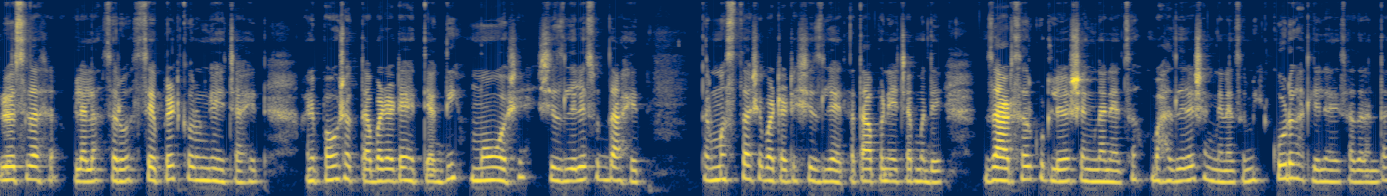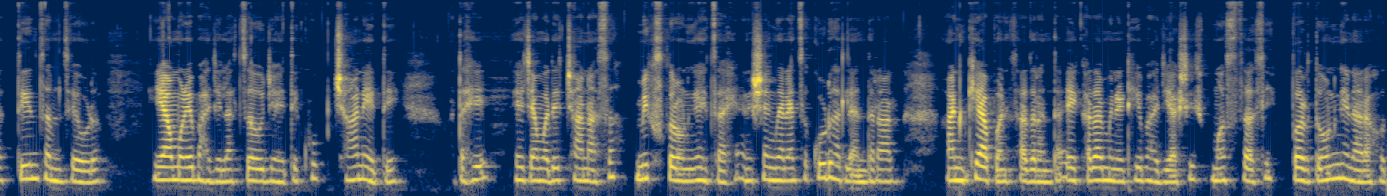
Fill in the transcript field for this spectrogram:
व्यवस्थित आपल्याला सर्व सेपरेट करून घ्यायचे आहेत. आणि पाहू शकता बटाटे आहेत ते अगदी मऊ असे शिजलेले सुद्धा आहेत. तर मस्त असे बटाटे शिजले आहेत. आता आपण याच्यामध्ये जाडसर कुठलेलं शेंगदाण्याचं भाजलेल्या शेंगदाण्याचं मी कूड घातलेलं आहे साधारणतः तीन चमचे एवढं. यामुळे भाजीला चव जी आहे ते खूप छान येते. आता हे ह्याच्यामध्ये छान असं मिक्स करून घ्यायचं आहे. आणि शेंगदाण्याचं कूड घातल्यानंतर आणखी आपण साधारणतः एखादा मिनिट ही भाजी अशी मस्त अशी परतवून घेणार आहोत.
